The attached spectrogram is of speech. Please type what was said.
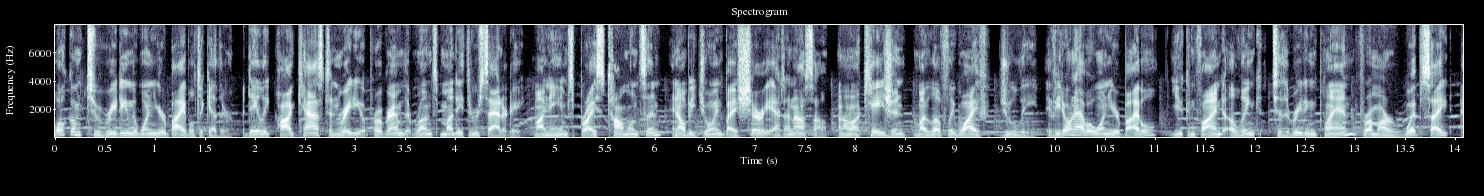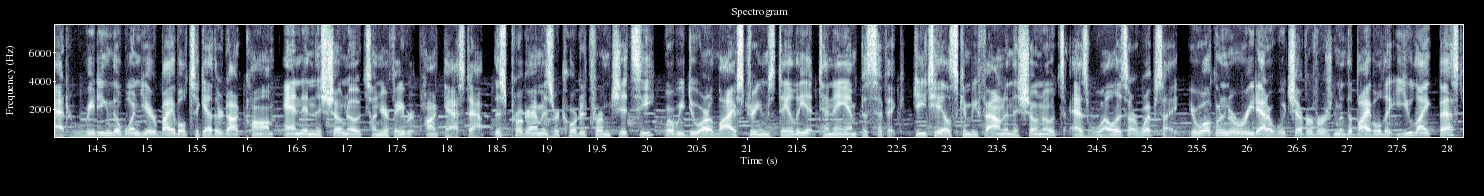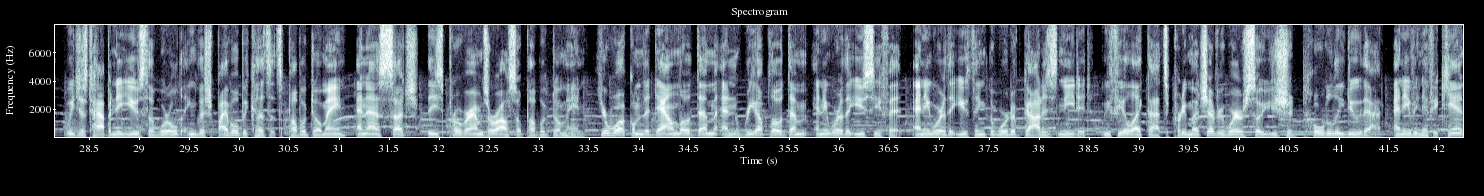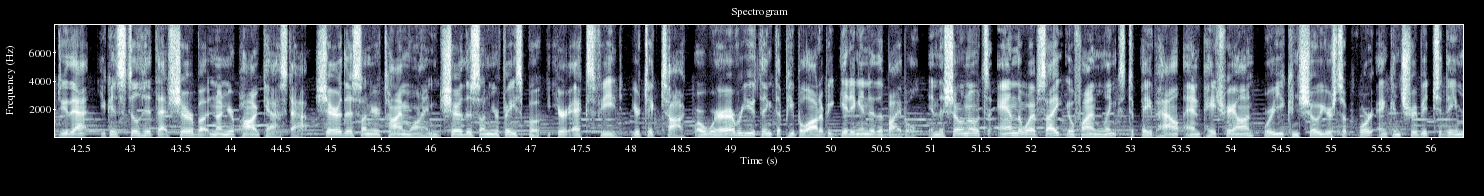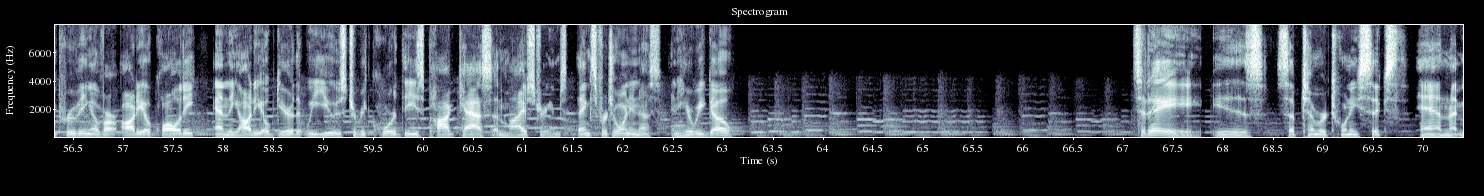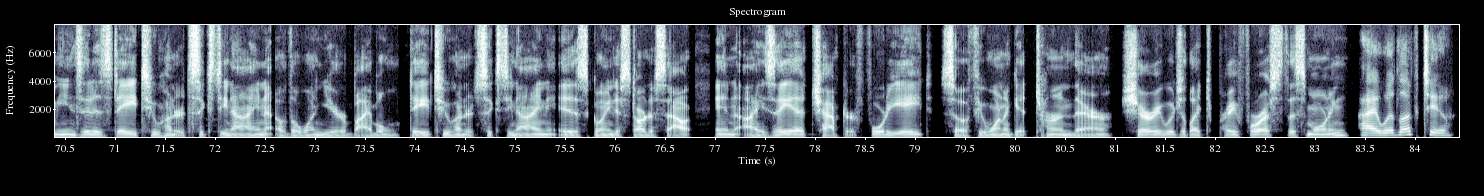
Welcome to Reading the One Year Bible Together, a daily podcast and radio program that runs Monday through Saturday. My name's Bryce Tomlinson, and I'll be joined by Sherry Atanasoff, and on occasion, my lovely wife, Julie. If you don't have a one year Bible, you can find a link to the reading plan from our website at readingtheoneyearbibletogether.com and in the show notes on your favorite podcast app. This program is recorded from Jitsi, where we do our live streams daily at 10 a.m. Pacific. Details can be found in the show notes as well as our website. You're welcome to read out of whichever version of the Bible that you like best. We just happen to use the World English Bible because it's public domain, and as such, these programs are also public domain. You're welcome to download them and re upload them anywhere that you see fit, anywhere that you think the Word of God is needed. We feel like that's pretty much everywhere, so you should totally do that. And even if you can't do that, you can still hit that share button on your podcast app. Share this on your timeline, share this on your Facebook, your X feed, your TikTok, or wherever you think that people ought to be getting into the Bible. In the show notes and the website, you'll find links to PayPal and Patreon where you can show your support and contribute to the improving of our audio quality and the audio gear that we use to record these podcasts and live streams. Thanks for joining us, and here we go. Today is September 26th, and that means it is day 269 of the one year Bible. Day 269 is going to start us out in Isaiah chapter 48. So if you want to get turned there, Sherry, would you like to pray for us this morning? I would love to.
